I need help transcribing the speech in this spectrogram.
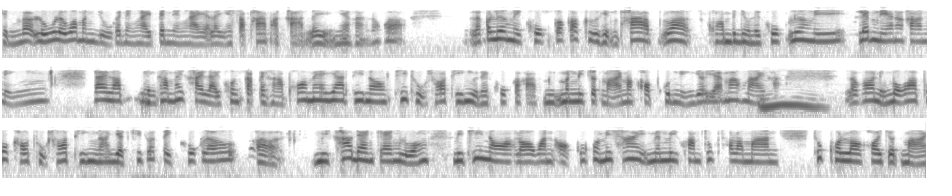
ห็นแบบรู้เลยว่ามันอยู่กันยังไงเป็นยังไงอะไรอย่างเงี้ยสภาพอากาศอะไรอย่างเงี้ยค่ะ แล้วก็ แล้วก็เรื่องในคุกก็ก็คือเห็นภาพว่าความเป็นอยู่ในคุกเรื่องนี้ เล่มนี้นะคะ หนิงได้รับหนิงทำให้ใครหลายคนกลับไปหาพ่อแม่ญาติพี่น้องที่ถูกทอดทิ้งอยู่ในคุกอะค่ะมันมีจดหมายมาขอบคุณหนิงเยอะแยะมากมายค่ะ แล้วก็หนิงบอกว่าพวกเขาถูกทอดทิ้งนะอย่าคิดว่าติดคุกแล้วเออ มีข้าวแดงแกงหลวง มีที่นอนรอวันออกคุกมันไม่ใช่ มันมีความทุกข์ทรมาน ทุกคนรอคอยจดหมาย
